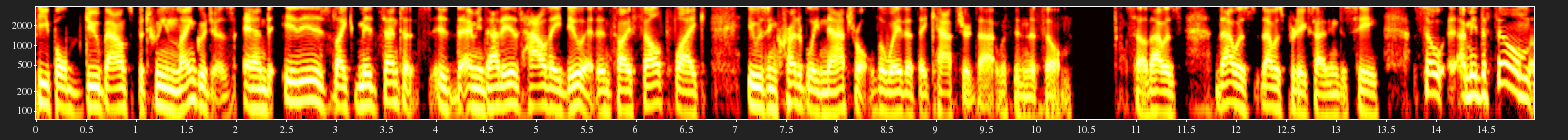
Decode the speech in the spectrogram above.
people do bounce between languages, and it is like mid sentence. I mean, that is how they do it, and so I felt like it was incredibly natural the way that they captured that within the film. So that was that was that was pretty exciting to see. So I mean the film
